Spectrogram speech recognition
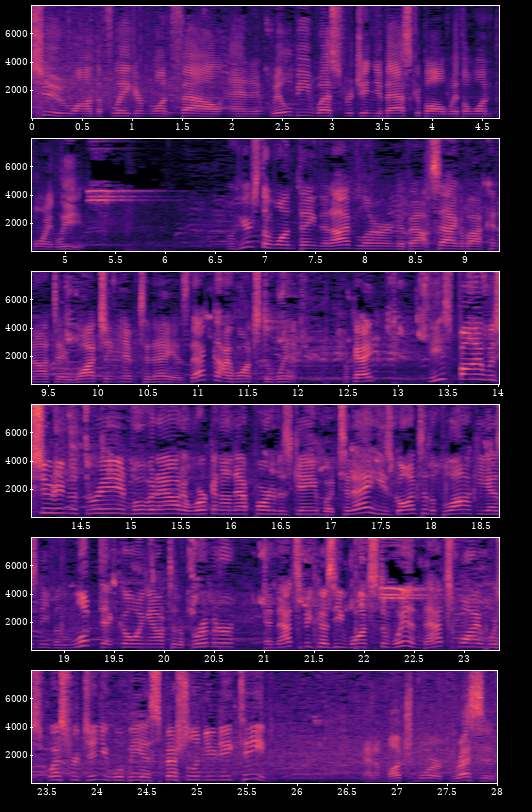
two on the flagrant one foul, and it will be West Virginia basketball with a one point lead. Well, here's the one thing that I've learned about Sagaba Konate watching him today is that guy wants to win. Okay? He's fine with shooting the three and moving out and working on that part of his game, but today he's gone to the block. He hasn't even looked at going out to the perimeter, and that's because he wants to win. That's why West Virginia will be a special and unique team and a much more aggressive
